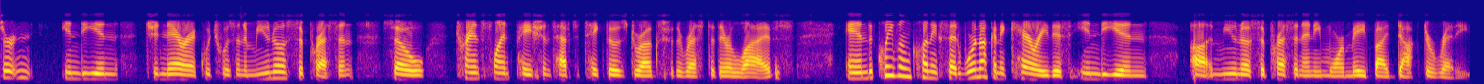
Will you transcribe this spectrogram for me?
certain Indian generic, which was an immunosuppressant. So transplant patients have to take those drugs for the rest of their lives. And the Cleveland Clinic said, we're not going to carry this Indian uh, immunosuppressant anymore made by Dr. Reddy's.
